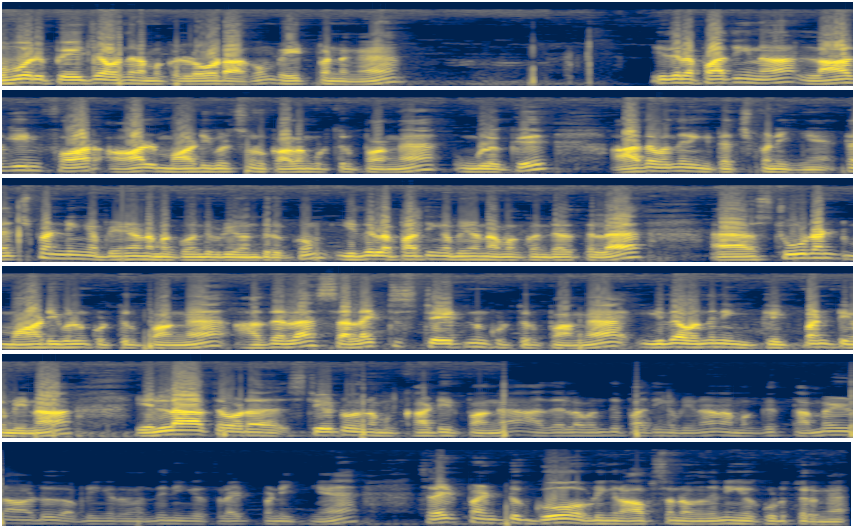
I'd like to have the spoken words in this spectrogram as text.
ஒவ்வொரு பேஜாக வந்து நமக்கு லோட் ஆகும். வெயிட் பண்ணுங்கள் இதில் பார்த்தீங்கன்னா லாகின் ஃபார் ஆல் மாடியூல்ஸ்னு ஒரு காலம் கொடுத்துருப்பாங்க. உங்களுக்கு அதை வந்து நீங்கள் டச் பண்ணிக்கங்க. டச் பண்ணிங்க அப்படின்னா நமக்கு வந்து இப்படி வந்திருக்கும். இதில் பார்த்தீங்க அப்படின்னா நமக்கு இந்த இடத்துல ஸ்டூடெண்ட் மாடியூல்னு கொடுத்துருப்பாங்க. அதில் செலக்ட் ஸ்டேட்னு கொடுத்துருப்பாங்க. இதை வந்து நீங்கள் கிளிக் பண்ணிட்டீங்க அப்படின்னா எல்லாத்தோட ஸ்டேட்டும் நமக்கு காட்டியிருப்பாங்க. அதில் வந்து பார்த்தீங்க அப்படின்னா நமக்கு தமிழ்நாடு அப்படிங்கிறத வந்து நீங்கள் செலக்ட் பண்ணிக்கங்க. செலக்ட் பண்ணிட்டு கோ அப்படிங்கிற ஆப்ஷனை வந்து நீங்கள் கொடுத்துருங்க.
